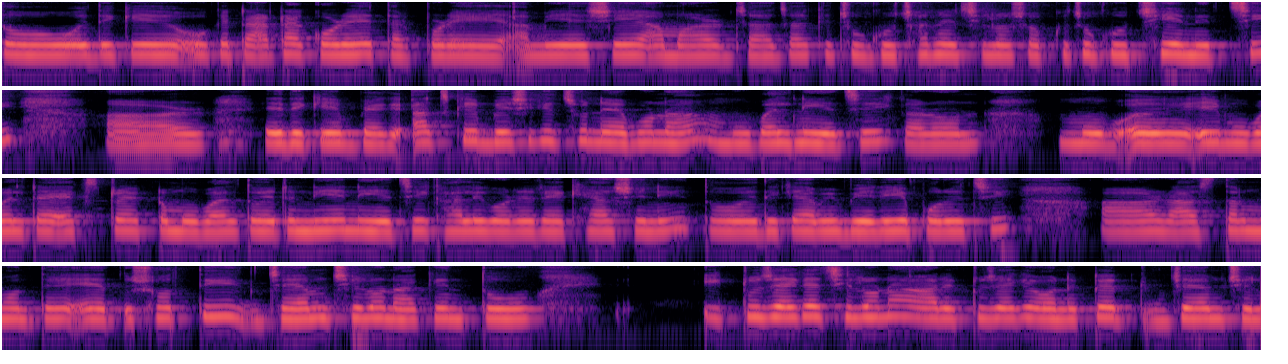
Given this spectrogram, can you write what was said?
তো ওইদিকে ওকে টাটা করে তারপরে আমি এসে আমার যা যা কিছু গুছানোর ছিল সব কিছু গুছিয়ে নিচ্ছি। আর এদিকে ব্যাগে, আজকে বেশি কিছু নেব না, মোবাইল নিয়েছি কারণ এই মোবাইলটা এক্সট্রা একটা মোবাইল তো এটা নিয়ে নিয়েছি, খালি করে রেখে আসিনি। তো এদিকে আমি বেরিয়ে পড়েছি। আর রাস্তার মধ্যে সত্যি জ্যাম ছিল না, কিন্তু একটু জায়গা ছিল না আর একটু জায়গায় অনেকটা জ্যাম ছিল।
